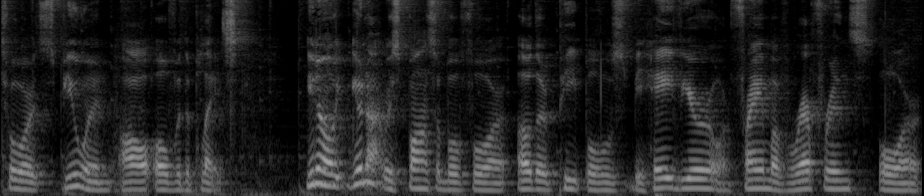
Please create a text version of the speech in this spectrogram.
towards spewing all over the place? You know, you're not responsible for other people's behavior or frame of reference or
